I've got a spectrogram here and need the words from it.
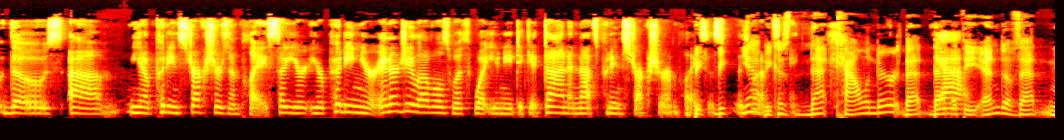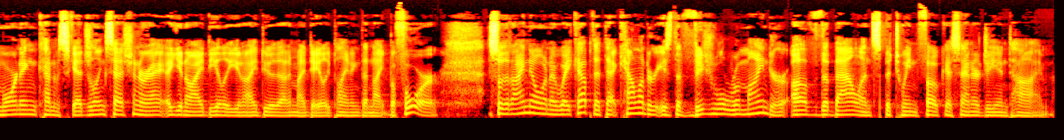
those um, you know putting structures in place so you're you're putting your energy levels with what you need to get done and that's putting structure in place be, yeah because saying. that calendar that that yeah. at the end of that morning kind of scheduling session or you know ideally you know I do that in my daily planning the night before so that I know when I wake up that that calendar is the visual reminder of the balance between focus energy and time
